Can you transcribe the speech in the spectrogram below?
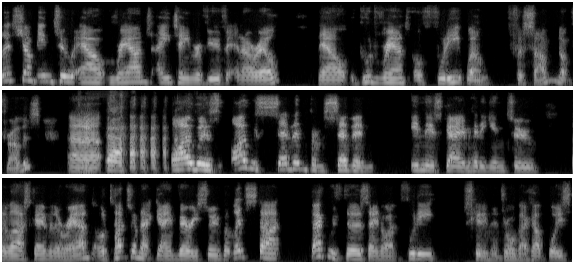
Let's jump into our round 18 review for NRL. Now, good round of footy. Well, for some, not for others. Uh, I was I was seven from seven in this game heading into the last game of the round. I'll touch on that game very soon, but let's start back with Thursday night footy. Just getting the draw back up, boys.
